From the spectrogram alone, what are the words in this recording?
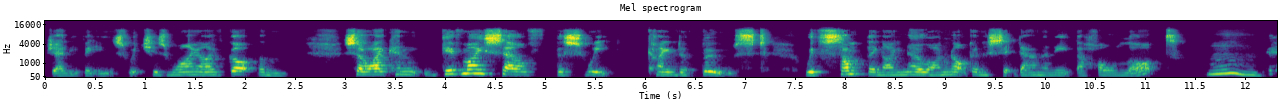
jelly beans, which is why I've got them. So I can give myself the sweet kind of boost with something I know I'm not going to sit down and eat the whole lot. Mm. This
